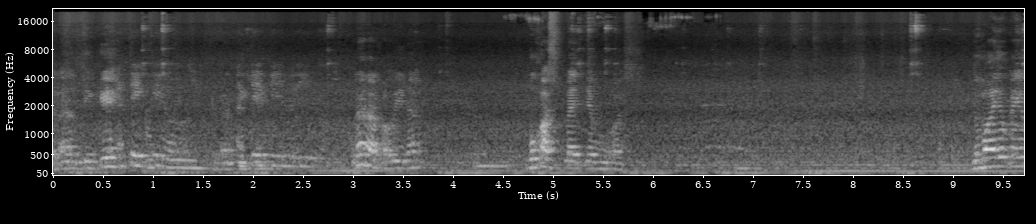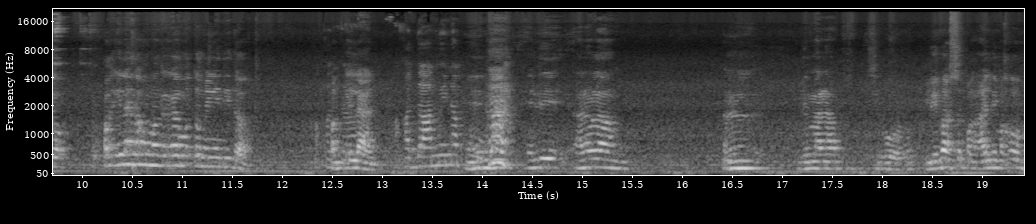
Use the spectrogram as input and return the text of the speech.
Taga Antique. Antiki, oh. Taga Antiki, Antique. Iloilo. Wala na, pauwi na. Bukas, flight niya bukas. Lumayo kayo. Pang ilan ako magagamot tumingin dito? Pang ilan? Akadami na po. Hindi, hindi, ano lang. Ano, lima na siguro. Lima sa pang-anim ako.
